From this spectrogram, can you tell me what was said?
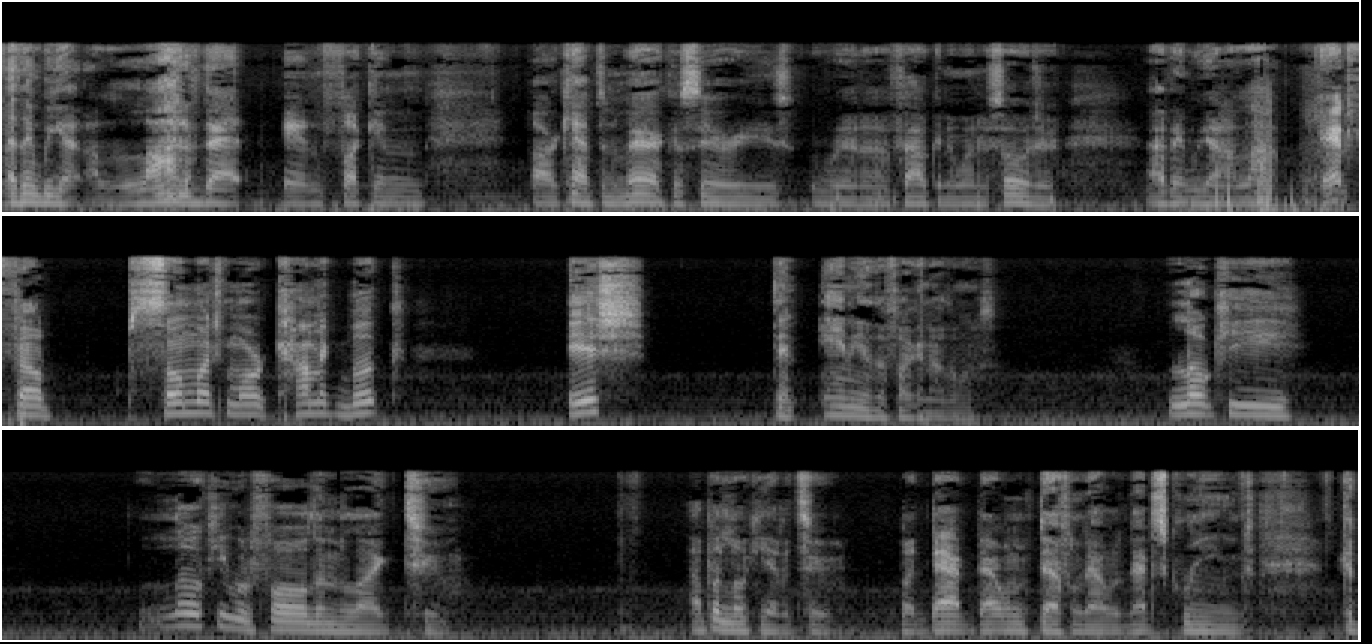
I think we got a lot of that in fucking our Captain America series with uh, Falcon and Winter Soldier. I think we got a lot. That felt so much more comic book ish than any of the fucking other ones. Loki, Loki would fall into like two. I put Loki at a two, but that that one definitely that was that screamed could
